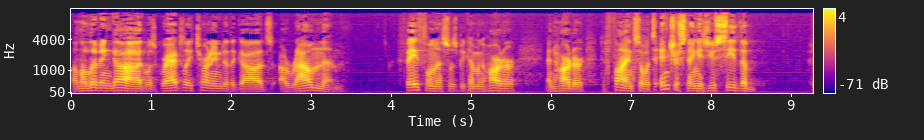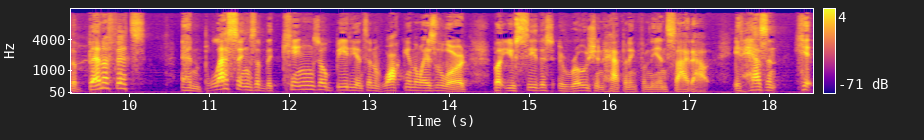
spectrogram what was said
on the living God was gradually turning to the gods around them. Faithfulness was becoming harder and harder to find. So what's interesting is you see the, the benefits and blessings of the king's obedience and walking in the ways of the Lord, but you see this erosion happening from the inside out. It hasn't hit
